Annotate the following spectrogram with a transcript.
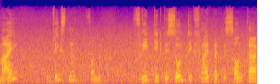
Mai. Am Pfingsten von Freitag bis Sonntag, Freitag bis Sonntag.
